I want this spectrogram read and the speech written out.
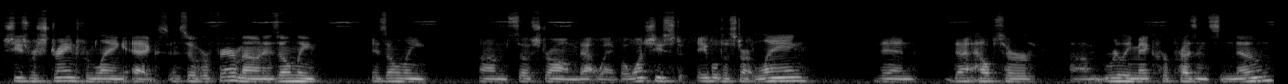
she's restrained from laying eggs. And so her pheromone is only is only um, so strong that way. But once she's able to start laying, then that helps her um, really make her presence known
